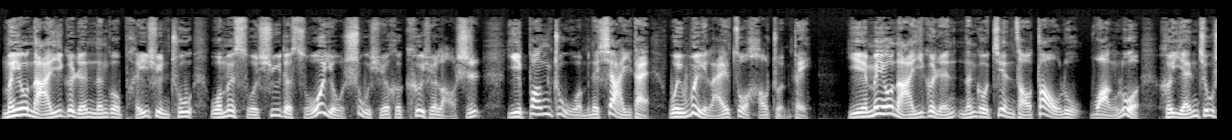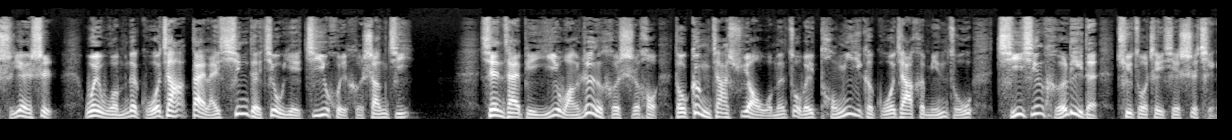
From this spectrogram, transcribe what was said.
没有哪一个人能够培训出我们所需的所有数学和科学老师，以帮助我们的下一代为未来做好准备。也没有哪一个人能够建造道路、网络和研究实验室，为我们的国家带来新的就业机会和商机。现在比以往任何时候都更加需要我们作为同一个国家和民族齐心合力的去做这些事情。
